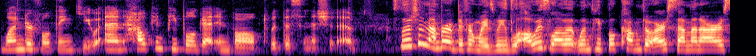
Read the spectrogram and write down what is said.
Wonderful, thank you. And how can people get involved with this initiative? So there's a number of different ways. We always love it when people come to our seminars.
